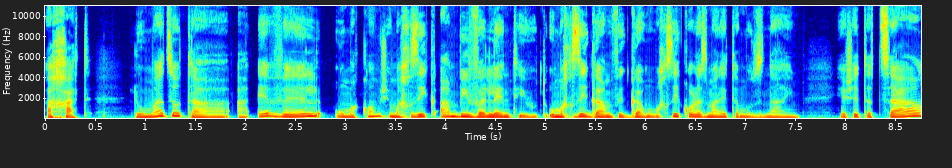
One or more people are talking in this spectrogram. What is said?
אחת. לעומת זאת, האבל הוא מקום שמחזיק אמביוולנטיות, הוא מחזיק גם וגם, הוא מחזיק כל הזמן את המאזניים. יש את הצער,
